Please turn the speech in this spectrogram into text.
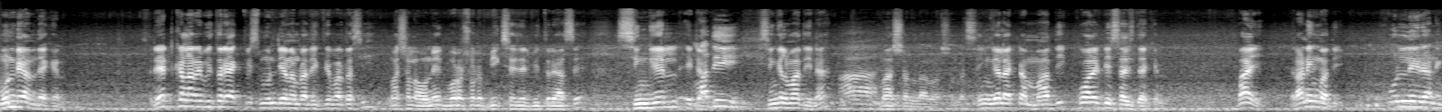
মুন্ডিয়ান দেখেন। রেড কালারের ভিতরে এক পিস মুন্ডিয়ান আমরা দেখতে পারতেছি। মাসাল্লাহ অনেক বড় সড়ো বিগ সাইজের ভিতরে আছে। সিঙ্গেল এটা মাদি। সিঙ্গেল মাদি না? হ্যাঁ। মাশাল্লাহ মাশাল্লাহ সিঙ্গেল একটা মাদি কোয়ালিটি সাইজ দেখেন। ভাই রানিং মাদি? রানিং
